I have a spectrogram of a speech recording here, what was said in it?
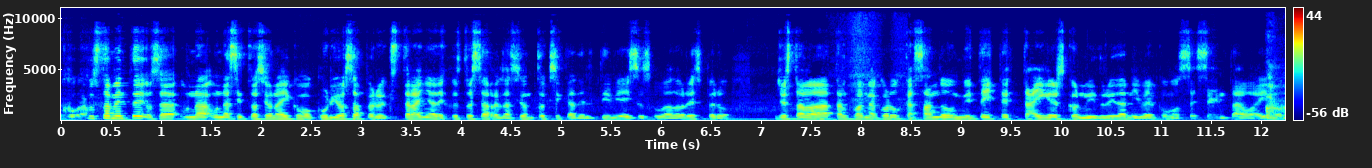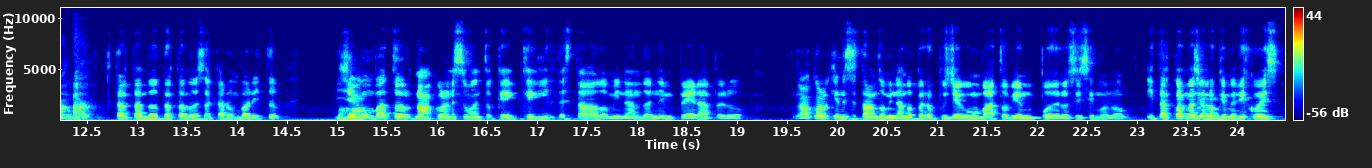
Justamente, o sea, una, una situación ahí como curiosa, pero extraña de justo esa relación tóxica del Tibia y sus jugadores, pero yo estaba tal cual, me acuerdo, cazando Mutated Tigers con mi druida a nivel como 60 o ahí, ¿no? Como tratando, tratando de sacar un varito. Y llega un vato, no me acuerdo en ese momento qué, qué guild estaba dominando en Empera, pero no me acuerdo quiénes estaban dominando, pero pues llegó un vato bien poderosísimo, ¿no? Y tal cual, más bien lo que me dijo es,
